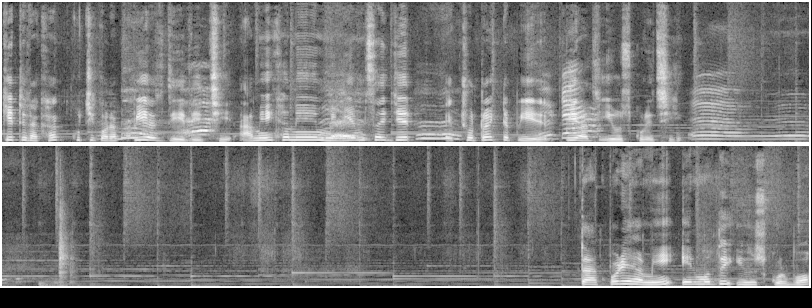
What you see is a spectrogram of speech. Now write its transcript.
কেটে রাখা কুচি করা পেঁয়াজ দিয়ে দিচ্ছি আমি এখানে মিডিয়াম সাইজের ছোট একটা পেঁয়া- পেঁয়াজ ইউজ করেছি। তারপরে আমি এর মধ্যে ইউজ করব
